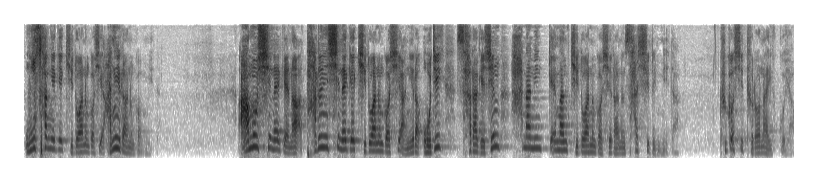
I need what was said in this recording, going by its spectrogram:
우상에게 기도하는 것이 아니라는 겁니다. 아무 신에게나 다른 신에게 기도하는 것이 아니라 오직 살아계신 하나님께만 기도하는 것이라는 사실입니다. 그것이 드러나 있고요.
